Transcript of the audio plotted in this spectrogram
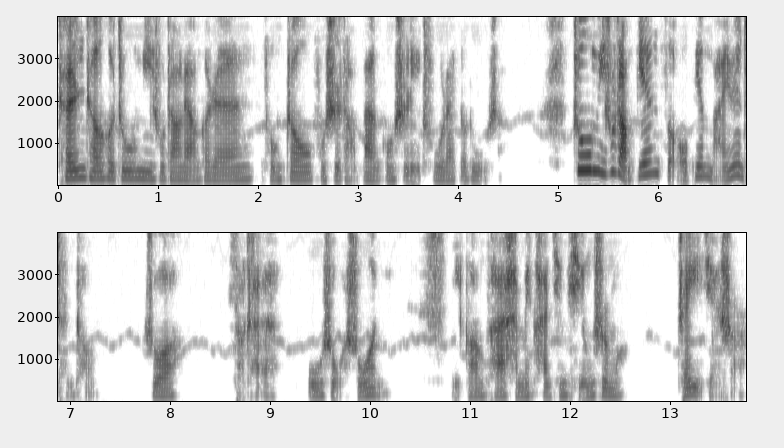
陈诚和朱秘书长两个人从周副市长办公室里出来的路上，朱秘书长边走边埋怨陈诚说：“小陈，不是我说你，你刚才还没看清形势吗？这件事儿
